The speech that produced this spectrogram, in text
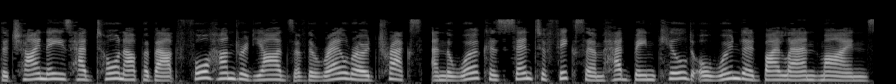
the Chinese had torn up about 400 yards of the railroad tracks, and the workers sent to fix them had been killed or wounded by land mines.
